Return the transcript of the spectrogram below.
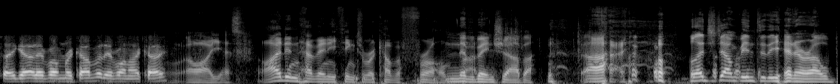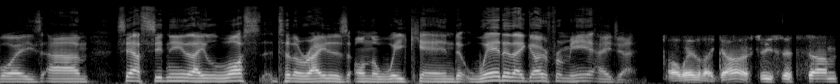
How you going? Everyone recovered? Everyone okay? Oh, yes. I didn't have anything to recover from. Never but- been sharper. Uh, let's jump into the NRL, boys. Um, South Sydney, they lost to the Raiders on the weekend. Where do they go from here, AJ? Oh, where do they go? Jeez, it's um,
